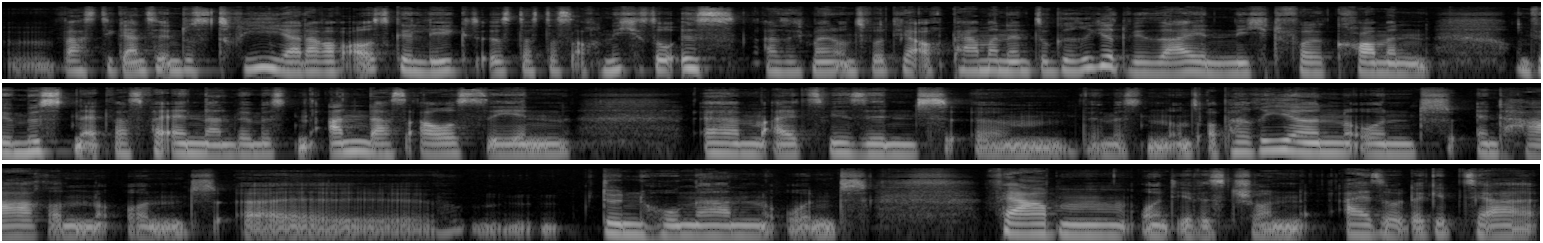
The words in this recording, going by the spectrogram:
was die ganze Industrie ja darauf ausgelegt ist, dass das auch nicht so ist. Also ich meine, uns wird ja auch permanent suggeriert, wir seien nicht vollkommen und wir müssten etwas verändern, wir müssten anders aussehen ähm, als wir sind. Ähm, wir müssen uns operieren und enthaaren und äh, dünn hungern und färben und ihr wisst schon, also da gibt's ja,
